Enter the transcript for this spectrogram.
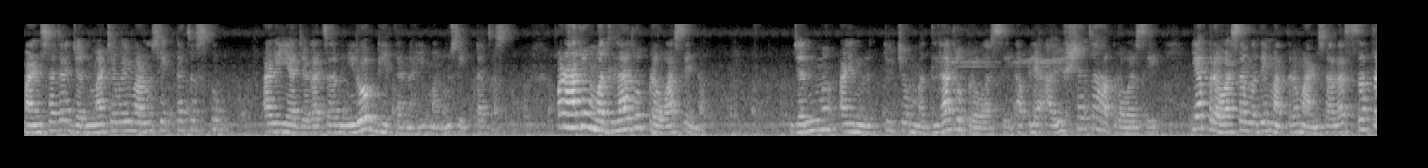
माणसाच्या जन्माच्या वेळी माणूस एकटाच असतो आणि या जगाचा निरोप घेतानाही माणूस एकटाच असतो. पण हा जो मधला जो प्रवास आहे ना जन्म आणि मृत्यूच्या मधला जो प्रवास आहे आपल्या आयुष्याचा हा प्रवास आहे या प्रवासामध्ये मात्र माणसाला सतत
